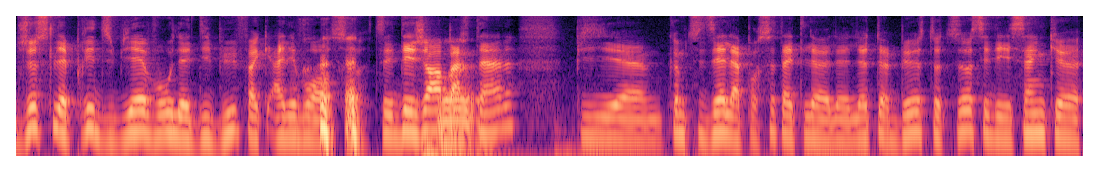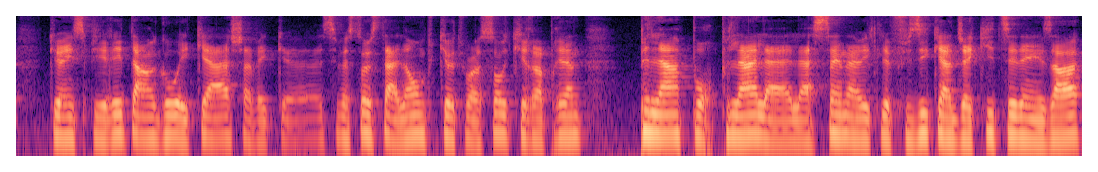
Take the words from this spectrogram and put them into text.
juste le prix du billet vaut le début, fait allez voir ça. Tu sais, déjà en Ouais. partant. là. Puis euh, comme tu disais, la poursuite avec le- le- l'autobus, tout ça, c'est des scènes que- qui ont inspiré Tango et Cash avec euh, Sylvester Stallone puis Kurt Russell qui reprennent plan pour plan la, scène avec le fusil quand Jackie tire dans les airs,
